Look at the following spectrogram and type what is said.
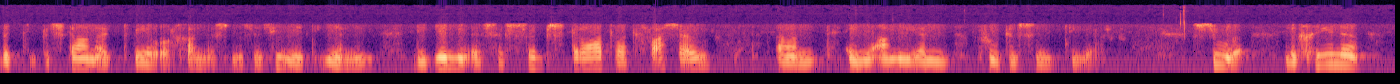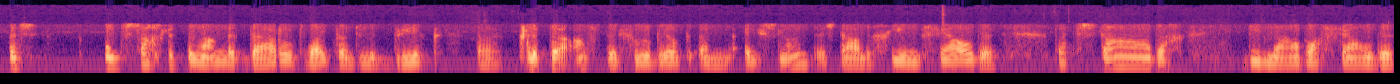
dit bestaan uit twee organismes, dis nie net een nie. Die een is 'n substraat wat vashou um, en die ander een fotosinteer. So, ligene is ontsaglik belangrik wêreldwyd want hulle breek uh, klippe af. Byvoorbeeld in IJsland is daar ligeenvelde wat stadig die lavavelde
